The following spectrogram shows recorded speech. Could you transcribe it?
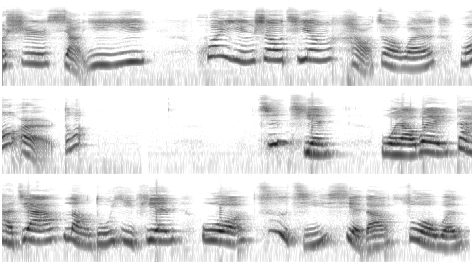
我是小依依，欢迎收听好作文磨耳朵。今天我要为大家朗读一篇我自己写的作文，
